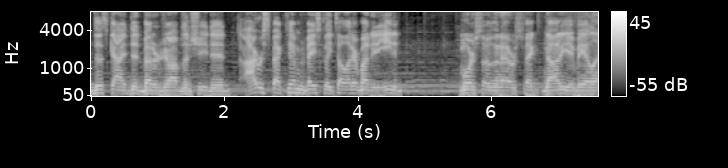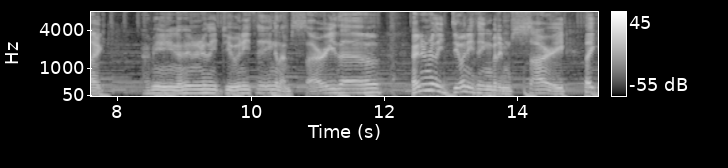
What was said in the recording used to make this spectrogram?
this guy did better job than she did. I respect him basically telling everybody to eat it more so than I respect Nadia being like, I mean, I didn't really do anything and I'm sorry though. I didn't really do anything, but I'm sorry. Like,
